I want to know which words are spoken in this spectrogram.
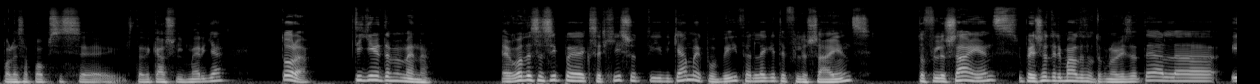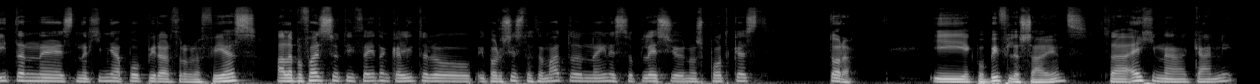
πολλές απόψεις ε, στα δικά σου λιμέρια. Τώρα, τι γίνεται με μένα; Εγώ δεν σας είπα εξ αρχής ότι η δικιά μου εκπομπή θα λέγεται Philoscience. Το Philoscience, οι περισσότεροι μάλλον δεν θα το γνωρίζατε, αλλά ήταν ε, στην αρχή μια απόπειρα αρθρογραφίας αλλά αποφάσισα ότι θα ήταν καλύτερο η παρουσίαση των θεμάτων να είναι στο πλαίσιο ενός podcast. Τώρα, η εκπομπή Philoscience θα έχει να κάνει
